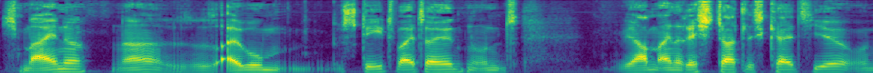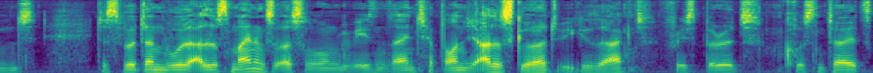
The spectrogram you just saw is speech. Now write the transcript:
ich meine, na, also das Album steht weiterhin und wir haben eine Rechtsstaatlichkeit hier und das wird dann wohl alles Meinungsäußerung gewesen sein. Ich habe auch nicht alles gehört, wie gesagt. Free Spirit größtenteils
